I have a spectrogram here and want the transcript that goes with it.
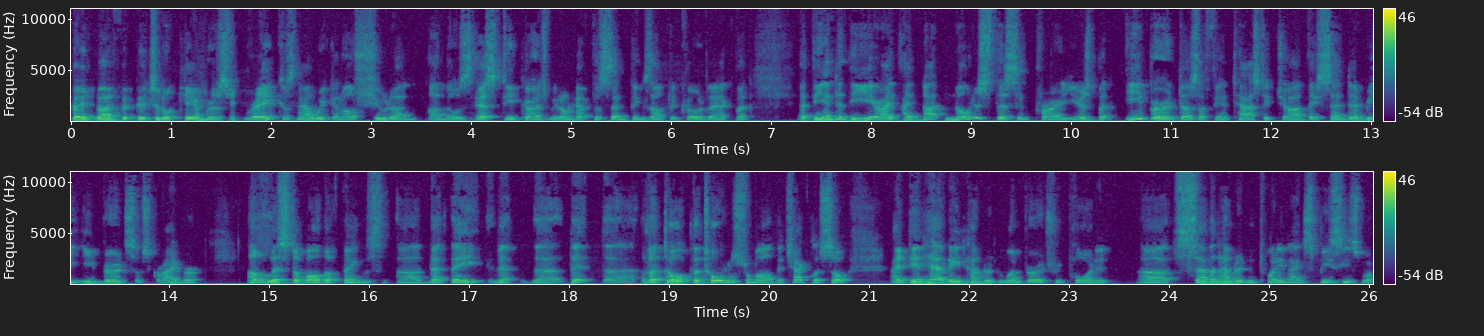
thank God for digital cameras, Ray, because now we can all shoot on, on those SD cards. We don't have to send things out to Kodak. But at the end of the year, I, I'd not noticed this in prior years, but eBird does a fantastic job. They send every eBird subscriber a list of all the things uh, that they that the that uh, the to- the totals from all the checklists. So I did have 801 birds reported. Uh, 729 species were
